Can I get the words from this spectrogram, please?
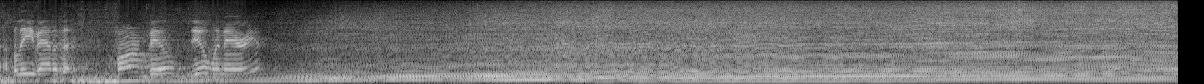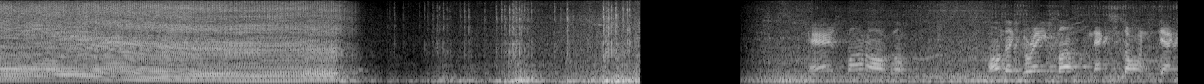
I believe out of the Farmville, Dillwyn area. There's Von on the gray buck next on deck.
